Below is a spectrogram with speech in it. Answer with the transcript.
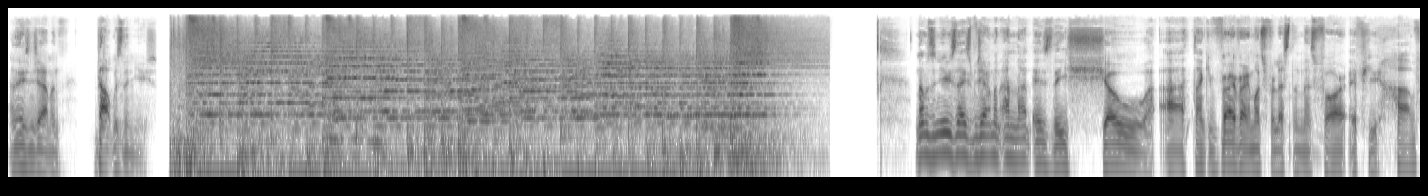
And ladies and gentlemen, that was the news. Was the news, ladies and gentlemen, and that is the show. Uh, thank you very, very much for listening this far. If you have,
